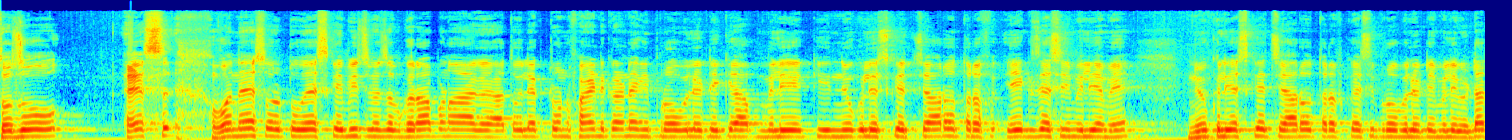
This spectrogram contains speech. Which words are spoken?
तो जो एस वन एस और टू एस के बीच में जब ग्राफ बनाया गया तो इलेक्ट्रॉन फाइंड करने की प्रोबेबिलिटी क्या मिली? कि न्यूक्लियस के चारों तरफ़ एक जैसी मिली हमें। न्यूक्लियस के चारों तरफ़ कैसी प्रोबेबिलिटी मिली बेटा?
